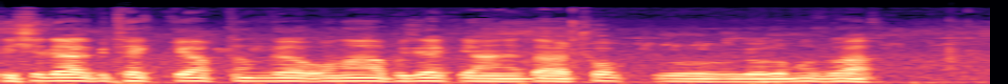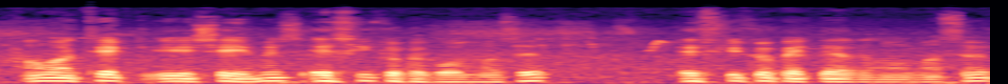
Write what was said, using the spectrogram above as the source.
Dişiler bir tekli yaptığında ona yapacak yani daha çok e, yolumuz var. Ama tek e, şeyimiz eski köpek olması, eski köpeklerden olması,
